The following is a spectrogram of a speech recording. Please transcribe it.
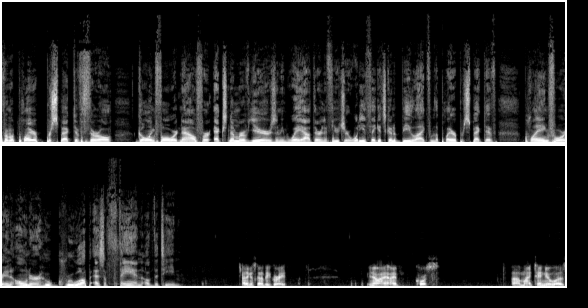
From a player perspective, Thurl, going forward now for X number of years, I mean, way out there in the future, what do you think it's going to be like from the player perspective playing for an owner who grew up as a fan of the team? I think it's going to be great. You know, I, I of course, uh, my tenure was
